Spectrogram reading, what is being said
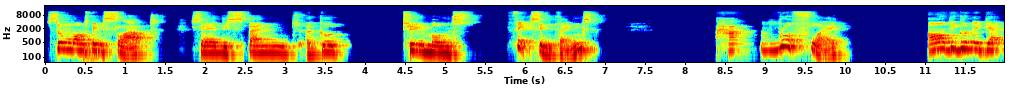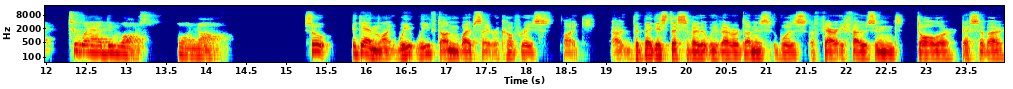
Someone's been slapped, say they spend a good two months fixing things. Ha- roughly, are they going to get to where they was or not? So again, like we we've done website recoveries. Like uh, the biggest disavow that we've ever done is was a thirty thousand dollar disavow,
